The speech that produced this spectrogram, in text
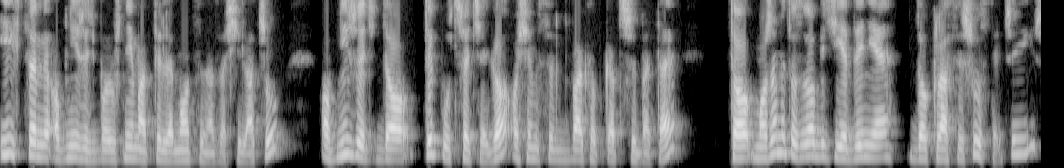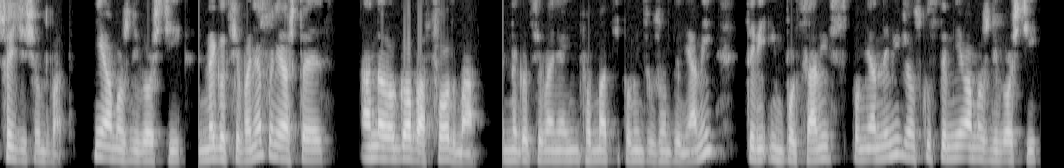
i chcemy obniżyć, bo już nie ma tyle mocy na zasilaczu, obniżyć do typu trzeciego 802.3 BT, to możemy to zrobić jedynie do klasy szóstej, czyli 60 W. Nie ma możliwości negocjowania, ponieważ to jest analogowa forma negocjowania informacji pomiędzy urządzeniami, tymi impulsami wspomnianymi, w związku z tym nie ma możliwości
